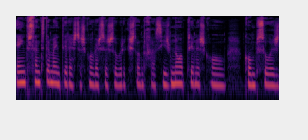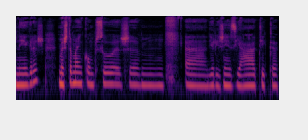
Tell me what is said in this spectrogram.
É interessante também ter estas conversas sobre a questão de racismo, não apenas com, com pessoas negras, mas também com pessoas um, ah, de origem asiática,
